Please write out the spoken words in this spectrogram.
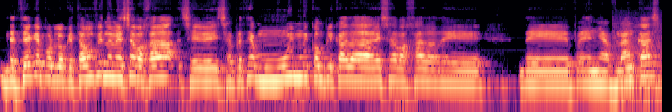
Decía que por lo que estamos viendo en esa bajada, se, se aprecia muy, muy complicada esa bajada de, de Peñas Blancas.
